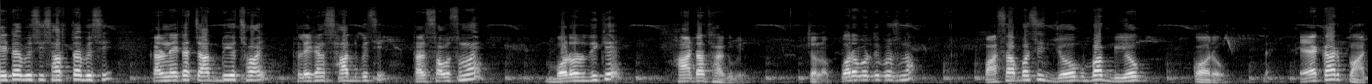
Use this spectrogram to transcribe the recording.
এইটা বেশি, সাতটা বেশি। কারণ এটা চার দুয়ে ছয়, তাহলে এখানে সাত বেশি। তাহলে সবসময় বড়োর দিকে হাঁটা থাকবে। চলো, পরবর্তী প্রশ্ন। পাশাপাশি যোগ বা বিয়োগ করো। এক আর পাঁচ।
